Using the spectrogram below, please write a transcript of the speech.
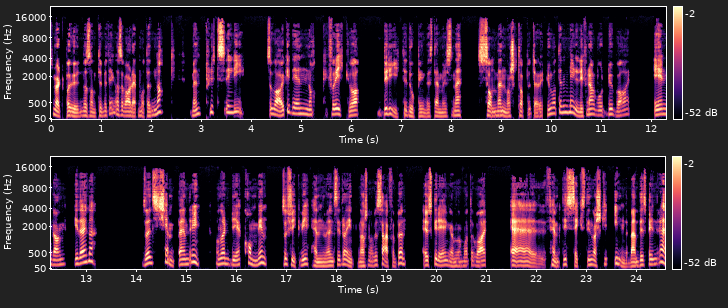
smurte på huden og sånne type ting, og så var det på en måte nok. Men plutselig så var jo ikke det nok for ikke å bryte dopingbestemmelsene som en norsk topputøver. Du måtte melde fra hvor du var én gang i døgnet. Så en kjempeendring. Og når det kom inn, så fikk vi henvendelser fra internasjonale særforbund. Jeg husker en gang om at det var eh, 50-60 norske innebandyspillere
